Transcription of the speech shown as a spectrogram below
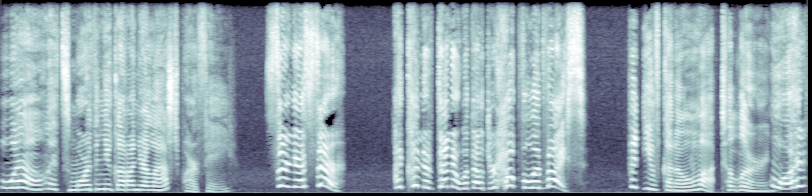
Well, it's more than you got on your last parfait. Sir, yes, sir! I couldn't have done it without your helpful advice! But you've got a lot to learn. What?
